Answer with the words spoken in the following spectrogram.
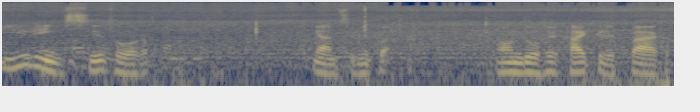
อีริงซื้อโทครับ งานศิลปะลองดูคล้ายๆเกล็ดปลาครับ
